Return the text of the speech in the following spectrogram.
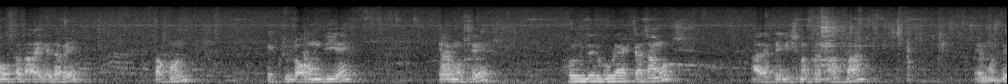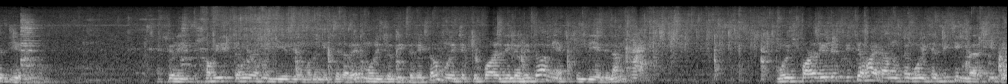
অবস্থা দাঁড়িয়ে যাবে, তখন একটু লবণ দিয়ে এর মধ্যে হলুদের গুঁড়া একটা চামচ আর একটা ইলিশ মাছের মাথা এর মধ্যে দিয়ে দেবো। অ্যাকচুয়ালি সবই হবে এখন দিয়ে দিয়ে মধ্যে মিশে যাবে। মরিচও দিতে হইতো। মরিচ একটু পরে দিলে হইতো, আমি একটু দিয়ে দিলাম। মরিচ পরে দিলে দিতে হয়, তার মধ্যে মরিচের বিচিগুলো শীতে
